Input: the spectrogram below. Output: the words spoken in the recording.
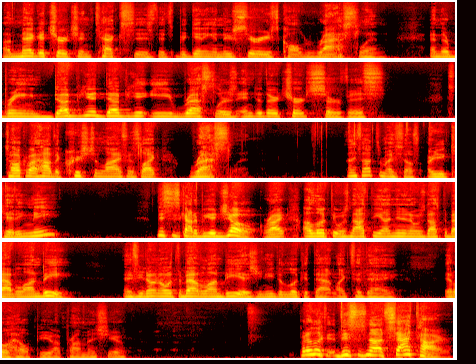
a mega church in Texas that's beginning a new series called Wrestling. And they're bringing WWE wrestlers into their church service to talk about how the Christian life is like wrestling. I thought to myself, are you kidding me? This has got to be a joke, right? I looked, it was not the onion and it was not the Babylon Bee. And if you don't know what the Babylon Bee is, you need to look at that like today. It'll help you, I promise you. But look, this is not satire.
